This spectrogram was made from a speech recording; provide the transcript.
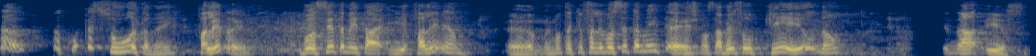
a, a, culpa é sua também. Falei para ele. Você também está. Falei mesmo. É, meu irmão está aqui, eu falei, você também é responsável. Ele falou, o quê? Eu não isso.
